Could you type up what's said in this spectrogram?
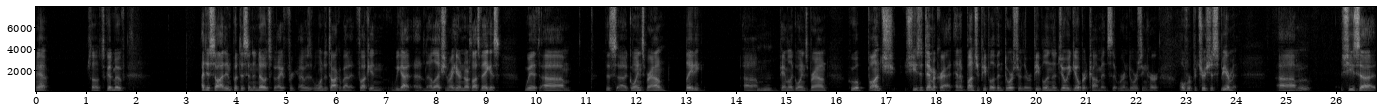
Yeah. So it's a good move. I just saw I didn't put this in the notes, but I for, I was wanted to talk about it. Fucking, we got an election right here in North Las Vegas with um, this uh, Goynes Brown lady, um, Pamela Goynes Brown, who a bunch. She's a Democrat, and a bunch of people have endorsed her. There were people in the Joey Gilbert comments that were endorsing her over Patricia Spearman. Um, she's uh,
